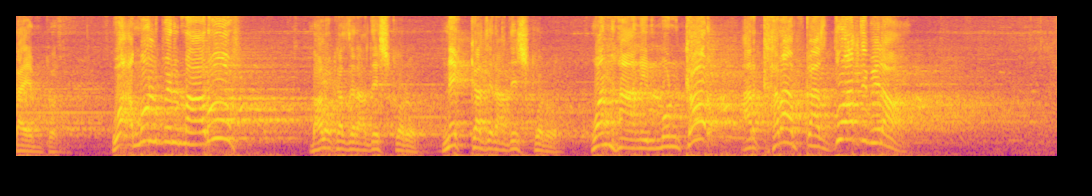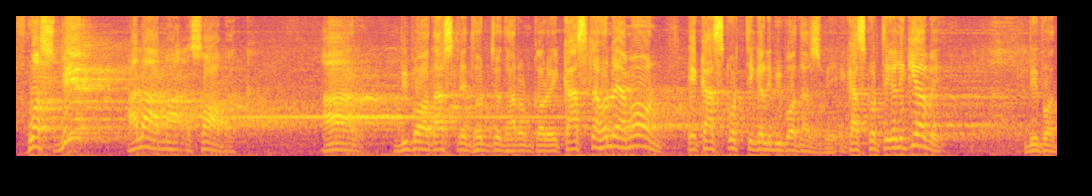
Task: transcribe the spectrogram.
কায়েম করো। ওয়ামুল বিল মারুফ, ভালো কাজের আদেশ করো, নেক কাজের আদেশ করো। ওয়ানহা আনিল মুনকার, আর খারাপ কাজ দুয়াতে বিরাও ওয়াসবির আলা মা আসাবাক, আর বিপদ আসলে ধৈর্য ধারণ করো। এই কাজটা হলো এমন, এ কাজ করতে গেলে বিপদ আসবে। এ কাজ করতে গেলে কি হবে? বিপদ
